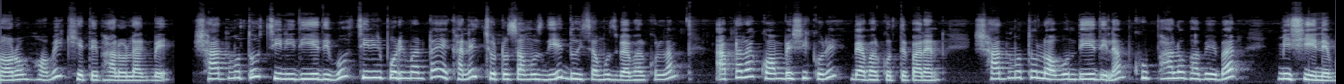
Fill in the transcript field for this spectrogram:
নরম হবে, খেতে ভালো লাগবে। স্বাদ মতো চিনি দিয়ে দিব। চিনির পরিমাণটা এখানে ছোট চামচ দিয়ে দুই চামচ ব্যবহার করলাম। আপনারা কম বেশি করে ব্যবহার করতে পারেন। স্বাদ মতো লবণ দিয়ে দিলাম। খুব ভালোভাবে এবার মিশিয়ে নেব।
